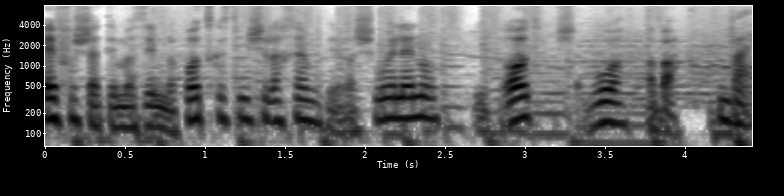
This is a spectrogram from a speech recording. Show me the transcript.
איפה שאתם מאזינים לפודקאסטים שלכם, וירשמו אלינו להתראות בשבוע הבא. ביי.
